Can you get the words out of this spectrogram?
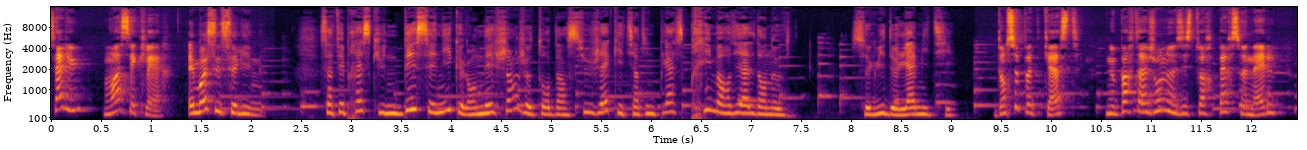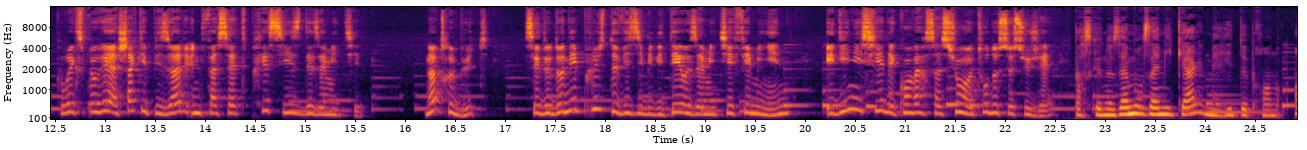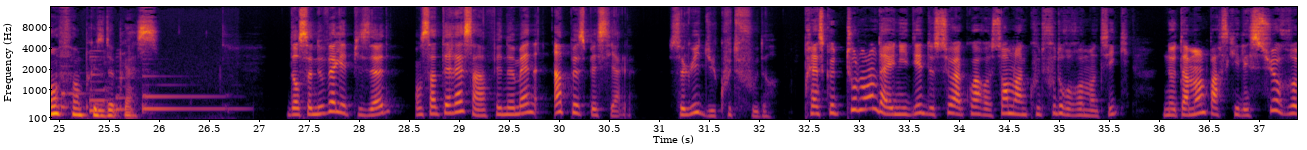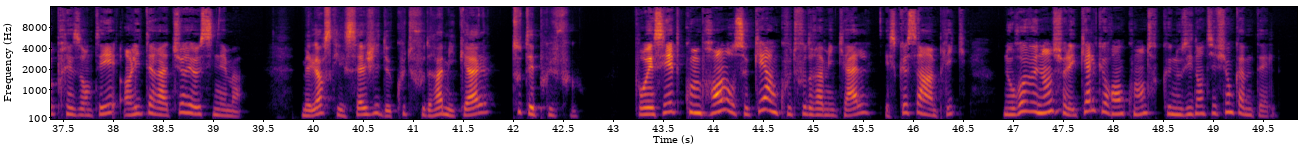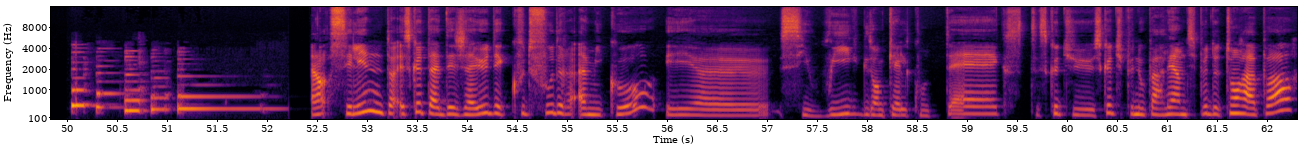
Salut, moi c'est Claire. Et moi c'est Céline. Ça fait presque une décennie que l'on échange autour d'un sujet qui tient une place primordiale dans nos vies, celui de l'amitié. Dans ce podcast, nous partageons nos histoires personnelles pour explorer à chaque épisode une facette précise des amitiés. Notre but, c'est de donner plus de visibilité aux amitiés féminines et d'initier des conversations autour de ce sujet. Parce que nos amours amicales méritent de prendre enfin plus de place. Dans ce nouvel épisode, on s'intéresse à un phénomène un peu spécial, celui du coup de foudre. Presque tout le monde a une idée de ce à quoi ressemble un coup de foudre romantique, notamment parce qu'il est surreprésenté en littérature et au cinéma. Mais lorsqu'il s'agit de coup de foudre amical, tout est plus flou. Pour essayer de comprendre ce qu'est un coup de foudre amical et ce que ça implique, nous revenons sur les quelques rencontres que nous identifions comme telles. Alors Céline, est-ce que tu as déjà eu des coups de foudre amicaux Et si oui, dans quel contexte? Est-ce que, tu, est que tu peux nous parler un petit peu de ton rapport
